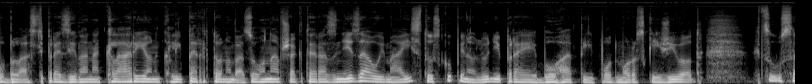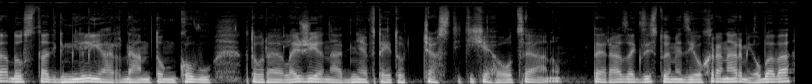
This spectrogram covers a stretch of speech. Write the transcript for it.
Oblasť prezývaná Clarion Clippertonová zóna však teraz nezaujíma istú skupinu ľudí pre jej bohatý podmorský život. Chcú sa dostať k miliardám tón kovu, ktoré ležia na dne v tejto časti Tichého oceánu. Teraz existuje medzi ochranármi obava,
